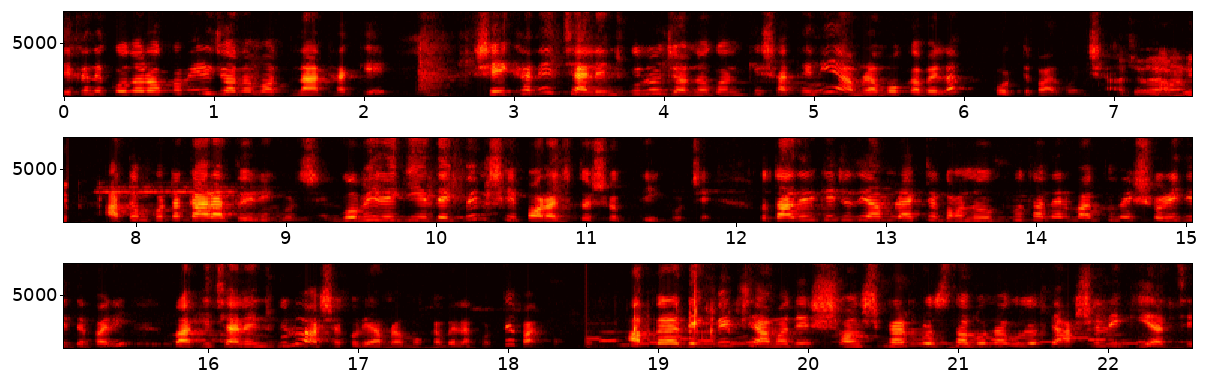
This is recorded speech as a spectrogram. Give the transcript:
যেখানে কোনো রকমেরই জনমত না থাকে সেইখানে চ্যালেঞ্জগুলো জনগণকে সাথে নিয়ে আমরা মোকাবেলা করতে পারব আচ্ছা আতঙ্কটা কারা তৈরি করছে? গভীরে গিয়ে দেখবেন সে পরাজিত শক্তিই করছে। তো তাদেরকে যদি আমরা একটা গণ অভ্যুত্থানের মাধ্যমে সরিয়ে দিতে পারি বাকি চ্যালেঞ্জগুলো আশা করি আমরা মোকাবেলা করতে পারব। আপনারা দেখবেন যে আমাদের সংস্কার প্রস্তাবনাগুলোতে আসলে কি আছে?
